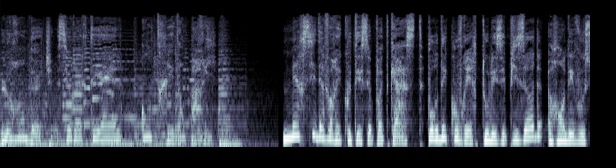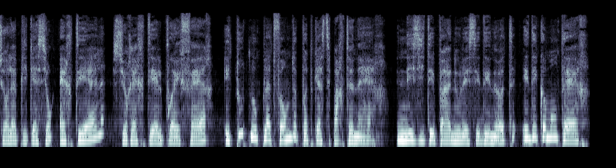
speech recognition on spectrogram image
Laurent Deutsch sur RTL, entrez dans Paris. Merci d'avoir écouté ce podcast. Pour découvrir tous les épisodes, rendez-vous sur l'application RTL, sur rtl.fr et toutes nos plateformes de podcast partenaires. N'hésitez pas à nous laisser des notes et des commentaires.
